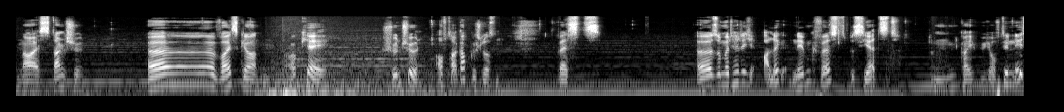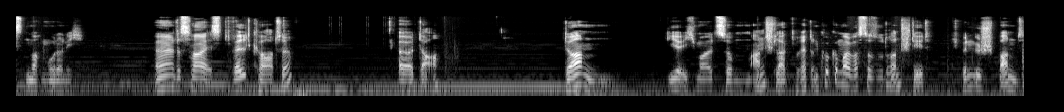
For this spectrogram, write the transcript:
Nice, Dankeschön. Äh, Weißgarten. Okay. Schön, schön. Auftrag abgeschlossen. Quests. Äh, somit hätte ich alle Nebenquests bis jetzt. Dann kann ich mich auf den nächsten machen, oder nicht? Äh, das heißt, Weltkarte. Äh, da. Dann gehe ich mal zum Anschlagbrett und gucke mal, was da so dran steht. Ich bin gespannt.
